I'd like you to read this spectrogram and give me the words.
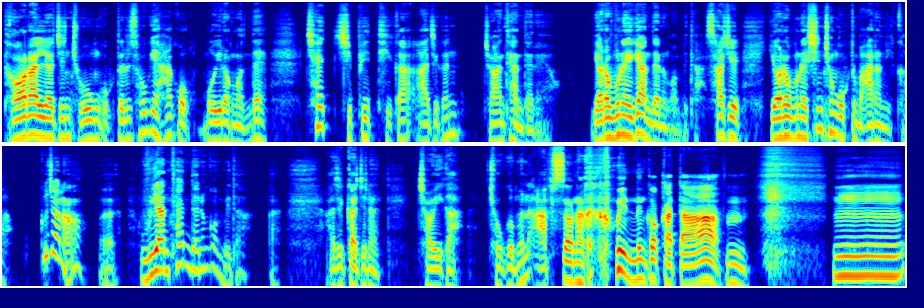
덜 알려진 좋은 곡들을 소개하고 뭐 이런 건데 챗 GPT가 아직은 저한테 안 되네요. 여러분에게 안 되는 겁니다. 사실 여러분의 신청곡도 많으니까. 그잖아. 예. 우리한테 안 되는 겁니다. 예. 아직까지는 저희가 조금은 앞서 나가고 있는 것 같다. 음, 음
